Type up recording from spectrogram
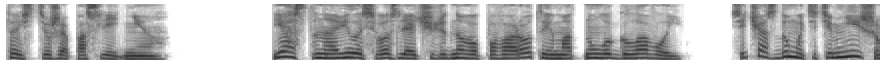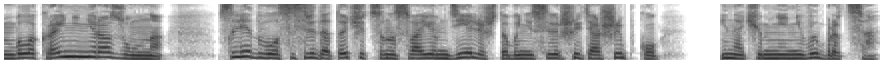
то есть уже последнюю. Я остановилась возле очередного поворота и мотнула головой. Сейчас думать о темнейшем было крайне неразумно. Следовало сосредоточиться на своем деле, чтобы не совершить ошибку, иначе мне не выбраться.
